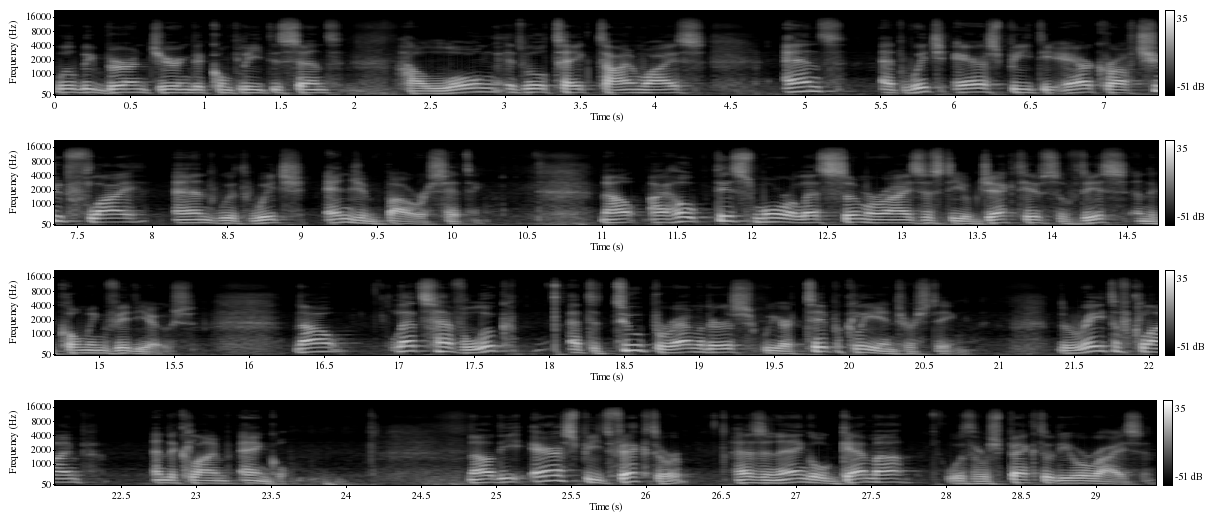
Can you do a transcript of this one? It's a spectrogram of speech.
will be burned during the complete descent, how long it will take time-wise, and at which airspeed the aircraft should fly and with which engine power setting. Now, I hope this more or less summarizes the objectives of this and the coming videos. Now, Let's have a look at the two parameters we are typically interested in, the rate of climb and the climb angle. Now the airspeed vector has an angle gamma with respect to the horizon.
